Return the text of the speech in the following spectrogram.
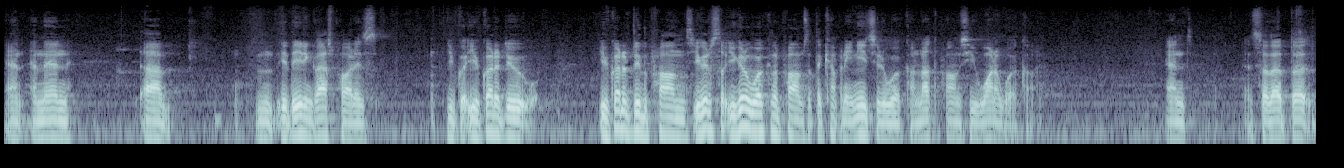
And, and then um, the eating glass part is you've got, you've got to do you've got to do the problems you've got to, you've got to work on the problems that the company needs you to work on, not the problems you want to work on. And, and so that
